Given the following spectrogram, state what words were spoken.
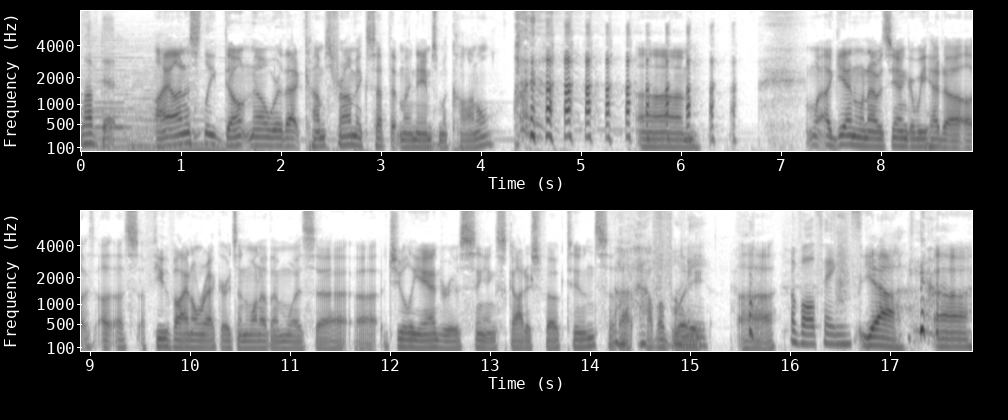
Loved it. I honestly don't know where that comes from, except that my name's McConnell. um, again, when I was younger, we had a, a, a- a few vinyl records, and one of them was uh, uh, Julie Andrews singing Scottish folk tunes. So that probably, uh, Of all things, yeah, uh,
